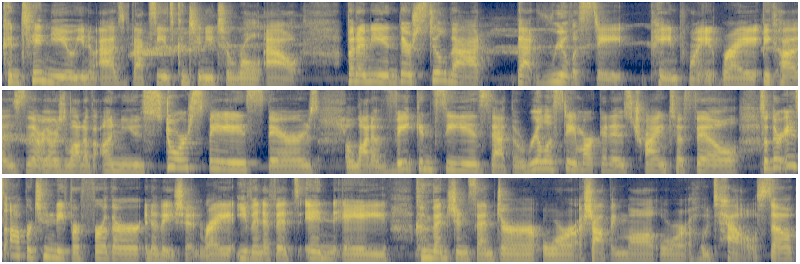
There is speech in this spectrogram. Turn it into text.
continue, you know, as vaccines continue to roll out. But I mean, there's still that that real estate pain point, right? Because there, there's a lot of unused store space, there's a lot of vacancies that the real estate market is trying to fill. So there is opportunity for further innovation, right? Even if it's in a convention center or a shopping mall or a hotel. So,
